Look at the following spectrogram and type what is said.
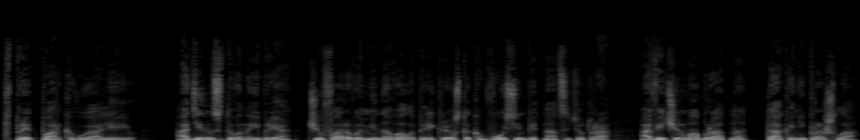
в предпарковую аллею. 11 ноября Чуфарова миновала перекресток в 8.15 утра, а вечером обратно так и не прошла.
